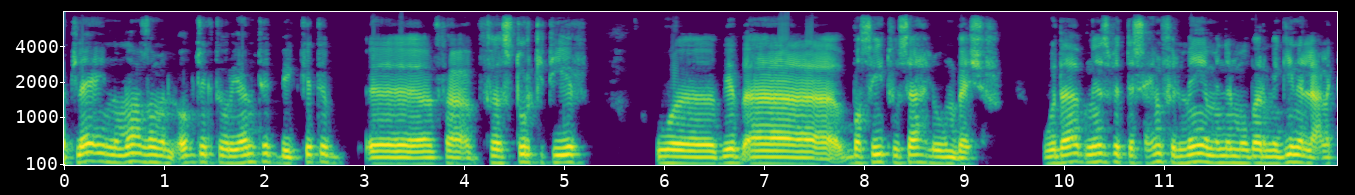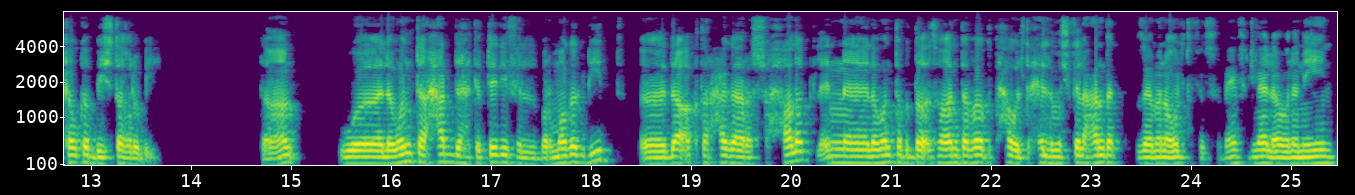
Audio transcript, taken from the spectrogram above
هتلاقي إن معظم الobject oriented بيتكتب ف في سطور كتير، وبيبقى بسيط وسهل ومباشر، وده بنسبة 90% من المبرمجين اللي على الكوكب بيشتغلوا بيه، تمام؟ ولو أنت حد هتبتدي في البرمجة جديد آآ ده أكتر حاجة أرشّحها لك، لإن لو أنت بت سواء أنت بقى بتحاول تحل مشكلة عندك زي ما أنا قُلت في ال70% الأولانيين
